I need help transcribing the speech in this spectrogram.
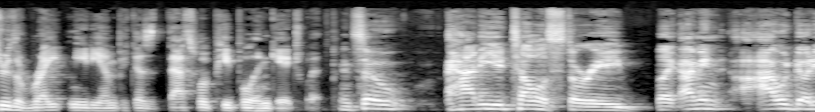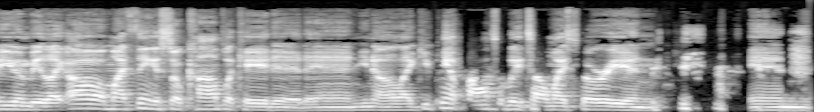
through the right medium because that's what people engage with. And so, how do you tell a story? Like, I mean, I would go to you and be like, "Oh, my thing is so complicated, and you know, like you can't possibly tell my story in in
